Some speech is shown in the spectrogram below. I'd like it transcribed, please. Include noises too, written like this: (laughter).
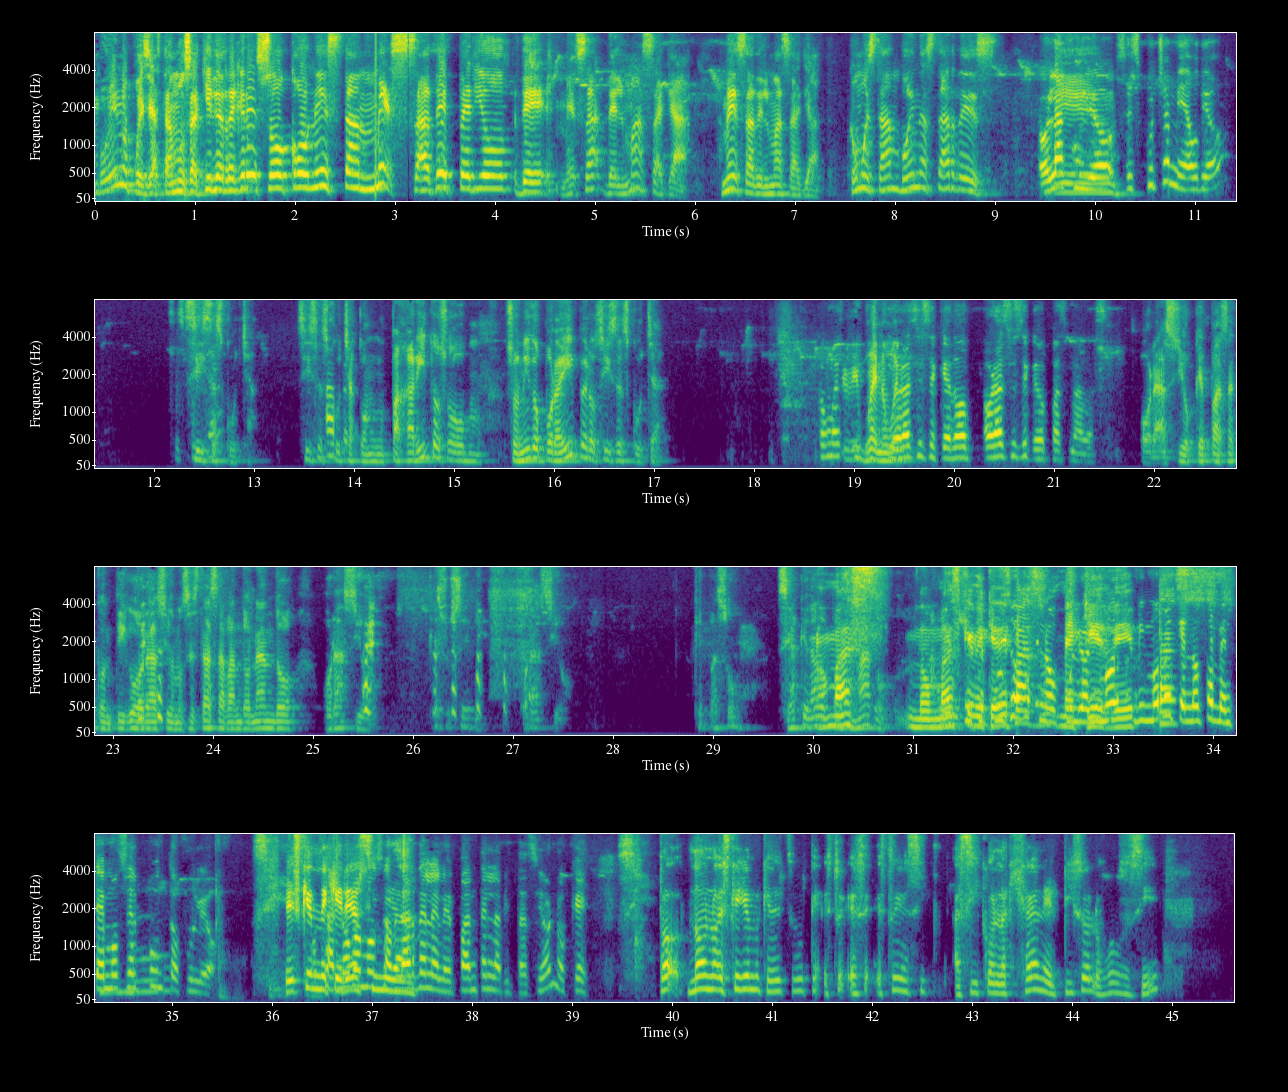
Bueno, pues ya estamos aquí de regreso con esta mesa de periodo, de mesa del más allá, mesa del más allá. ¿Cómo están? Buenas tardes. Hola, Eh, Julio. ¿Se escucha mi audio? ¿Se Sí se escucha, sí se Ah, escucha, con pajaritos o sonido por ahí, pero sí se escucha. ¿Cómo es? Bueno, bueno. sí se quedó, sí se quedó pasmada. Horacio, ¿qué pasa contigo, Horacio? Nos estás abandonando. Horacio, ¿qué sucede? Horacio, ¿qué pasó? Se ha quedado No más, pasmado. no más que me quedé puso pas, bueno, me Julio, ni modo, quedé ni modo que no comentemos el punto, Julio. Sí, Es que O me sea, quedé ¿no así, vamos a hablar del elefante en la habitación o qué? No, no, es que yo me quedé, estoy, es- estoy así, así con la quijada en el piso, los ojos así.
